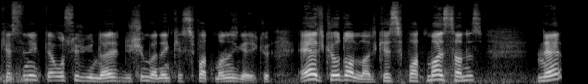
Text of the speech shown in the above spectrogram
Kesinlikle o sürgünleri düşünmeden kesip atmanız gerekiyor. Eğer ki o dalları kesip atmazsanız ne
